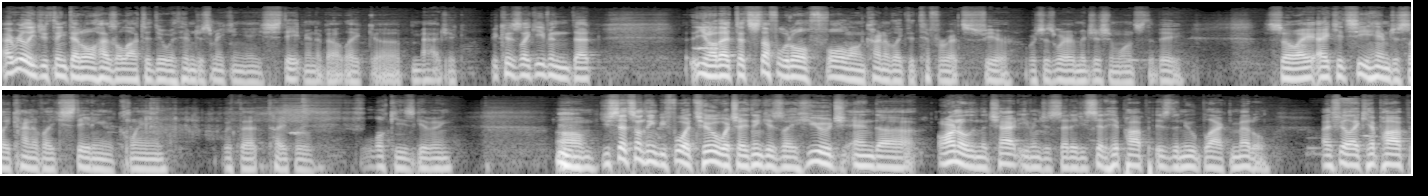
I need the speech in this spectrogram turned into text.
I really do think that all has a lot to do with him just making a statement about like uh, magic, because like even that, you know, that that stuff would all fall on kind of like the Tiferet sphere, which is where a magician wants to be. So I, I could see him just like kind of like stating a claim with that type of look he's giving. Hmm. Um, you said something before too, which I think is like huge. And uh, Arnold in the chat even just said it. He said hip hop is the new black metal. I feel like hip hop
